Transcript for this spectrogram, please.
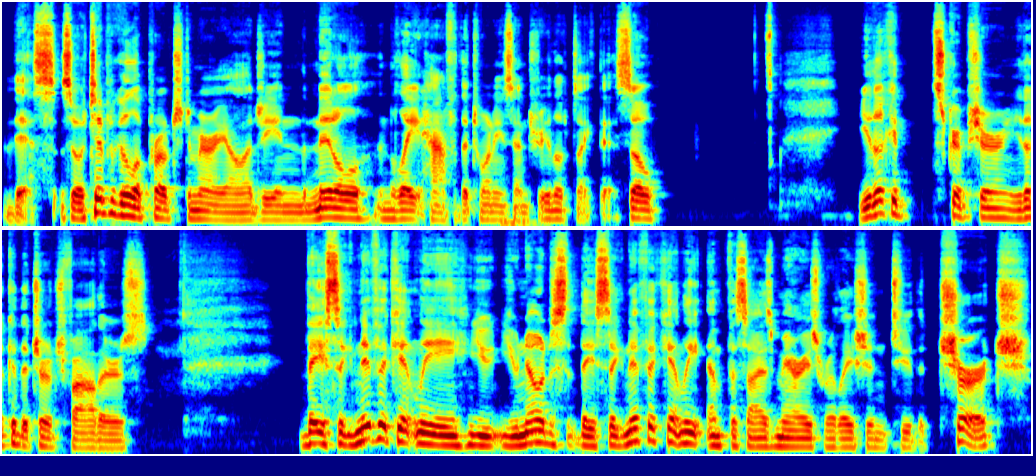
this so a typical approach to mariology in the middle in the late half of the 20th century looked like this so you look at scripture you look at the church fathers they significantly you you notice that they significantly emphasize mary's relation to the church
